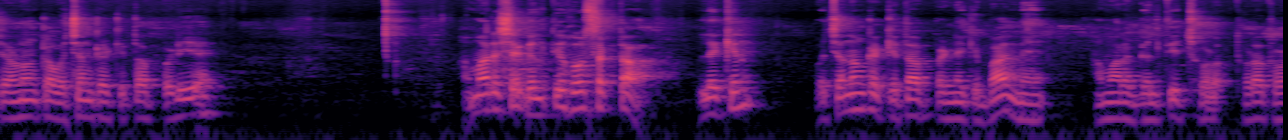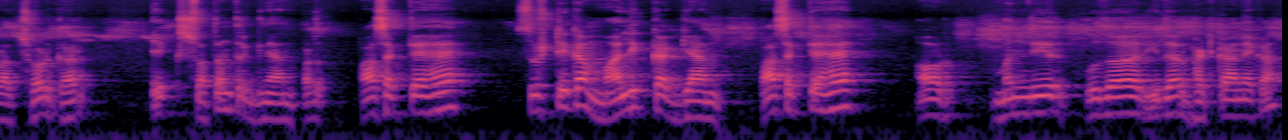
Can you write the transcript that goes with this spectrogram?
शरणों का वचन का किताब पढ़िए। हमारे से गलती हो सकता, लेकिन वचनों का किताब पढ़ने के बाद में हमारा गलती छोड़ थोड़ा थोड़ा छोड़कर एक स्वतंत्र ज्ञान पा सकते हैं, सृष्टि का मालिक का ज्ञान पा सकते हैं और मंदिर उधर, इधर भटकाने का,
